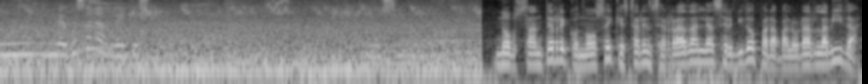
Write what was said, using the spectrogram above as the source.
Mm, me gustan las leyes, pero no sé. No obstante, reconoce que estar encerrada le ha servido para valorar la vida,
